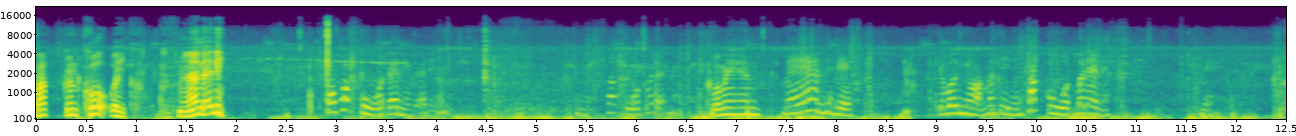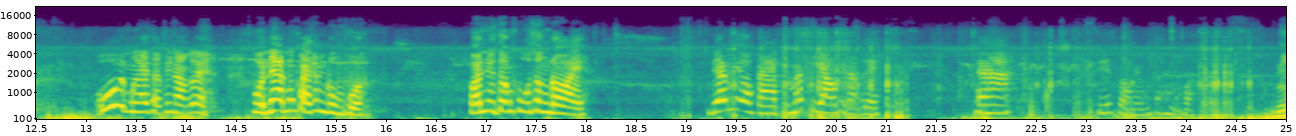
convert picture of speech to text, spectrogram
พักกันโคโอ้ยนั่นไหนนี่เพราะพักกูดได้นี่แบบนี้พั กกูดไม่ได้นี่บ่แม่นแม่นนี่เด็กจะเบิ่งหยอดมันตินพักกูดไม่ได้นี่นี่โอ้ยเมื่อยแต่พี่น้องเอ้ยฝนแนบลงไปทางดุมผัวฝนอยู่ทั้งภูทั้งดอย เดี๋ยวมีโอกาสสิมาเที่ยวพี่น้องเอ้ยนะฮะที่สองในวันทั้งหมู่บ่มี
